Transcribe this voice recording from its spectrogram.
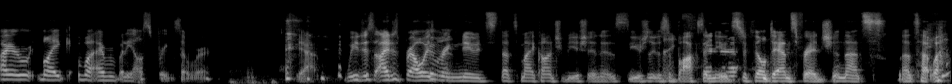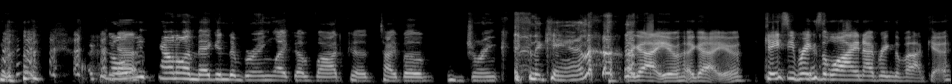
are like what everybody else brings over. Yeah, we just I just always Come on. bring nudes. That's my contribution. Is usually just a box of nudes to fill Dan's fridge, and that's that's how. I can Yeah. always count on Megan to bring like a vodka type of drink in a can. I got you. I got you. Casey brings the wine. I bring the vodka.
